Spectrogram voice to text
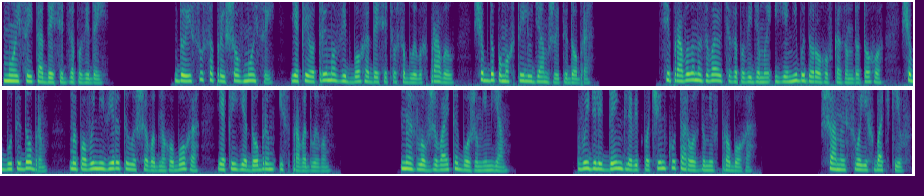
Мойсей та 10 заповідей. До Ісуса прийшов Мойсей, який отримав від Бога 10 особливих правил, щоб допомогти людям жити добре. Ці правила називаються заповідями і є ніби дороговказом до того, щоб бути добрим, ми повинні вірити лише в одного Бога, який є добрим і справедливим. Не зловживайте Божим ім'ям. Виділіть день для відпочинку та роздумів про Бога. Шануй своїх батьків.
